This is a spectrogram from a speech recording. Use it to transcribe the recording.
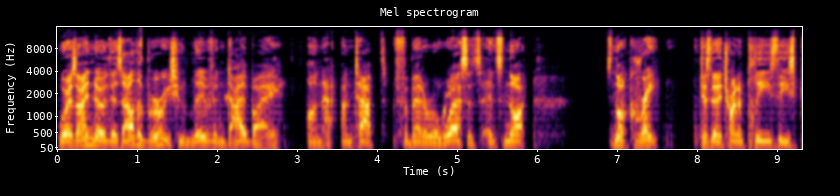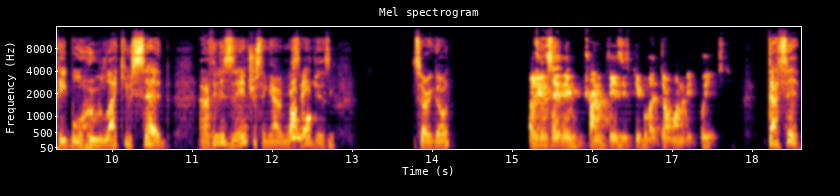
Whereas I know there's other breweries who live and die by on Untappd for better or worse. It's it's not it's not great because they're trying to please these people who, like you said, and I think this is interesting, Adam. You say this. Sorry, go on. I was gonna say they're trying to please these people that don't want to be pleased. That's it.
